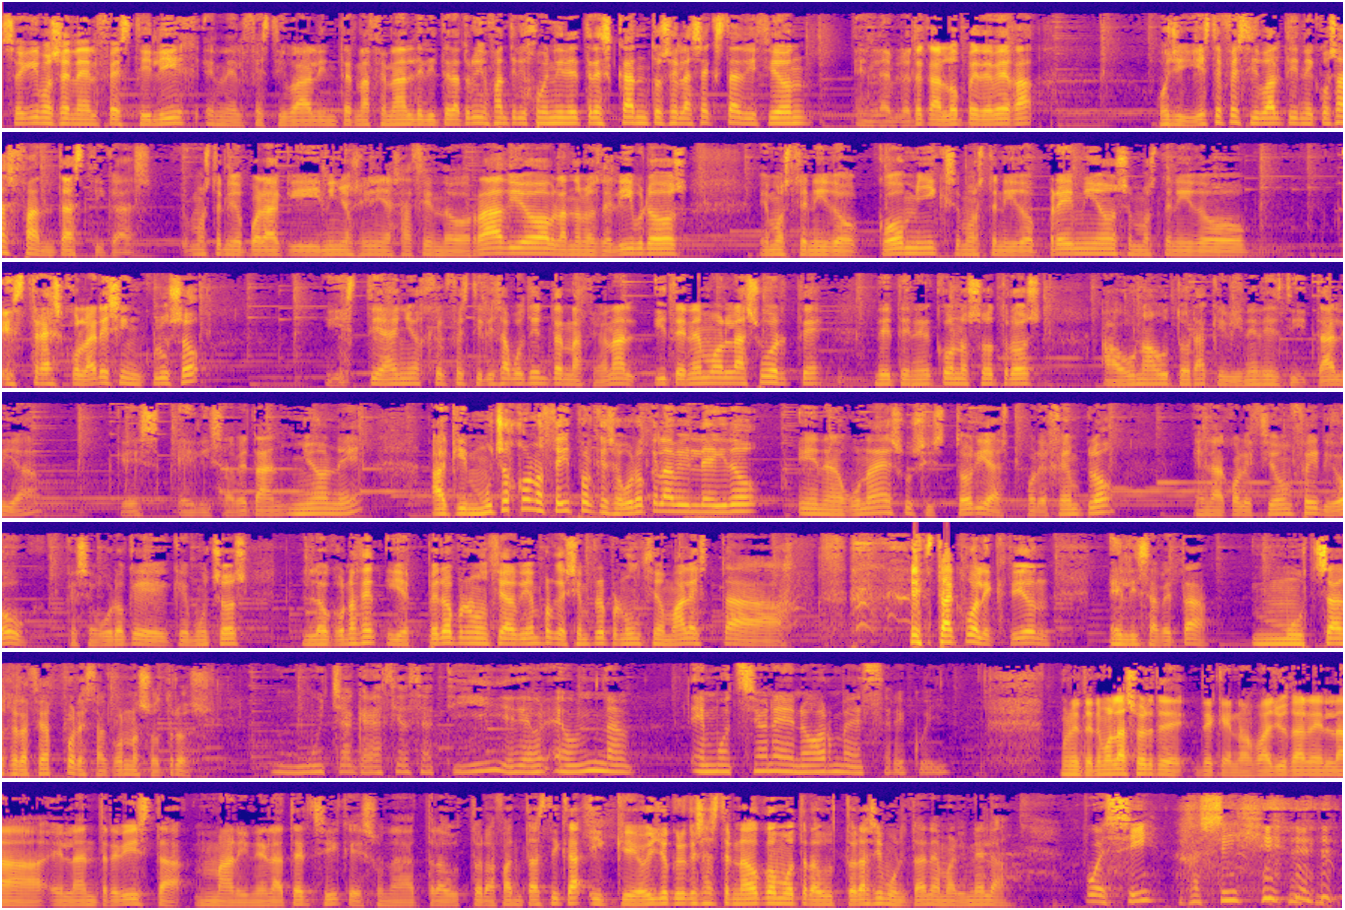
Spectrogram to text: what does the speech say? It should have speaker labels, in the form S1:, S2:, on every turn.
S1: Seguimos en el Festilig, en el Festival Internacional de Literatura Infantil y Juvenil de Tres Cantos, en la sexta edición, en la Biblioteca Lope de Vega. Oye, y este festival tiene cosas fantásticas. Hemos tenido por aquí niños y niñas haciendo radio, hablándonos de libros, hemos tenido cómics, hemos tenido premios, hemos tenido extraescolares incluso. Y este año es que el festival se ha vuelto internacional y tenemos la suerte de tener con nosotros a una autora que viene desde Italia, que es Elisabetta Agnone, a quien muchos conocéis porque seguro que la habéis leído en alguna de sus historias. Por ejemplo, en la colección Fairy Oak, que seguro que, muchos lo conocen y espero pronunciar bien porque siempre pronuncio mal esta, esta colección. Elisabetta, muchas gracias por estar con nosotros.
S2: Muchas gracias a ti, è una emozione enorme essere qui.
S1: Bueno, y tenemos la suerte de que nos va a ayudar en la, en la entrevista Marinela Terzi, que es una traductora fantástica y que hoy yo creo que se ha estrenado como traductora simultánea, Marinela.
S3: Pues sí, pues sí.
